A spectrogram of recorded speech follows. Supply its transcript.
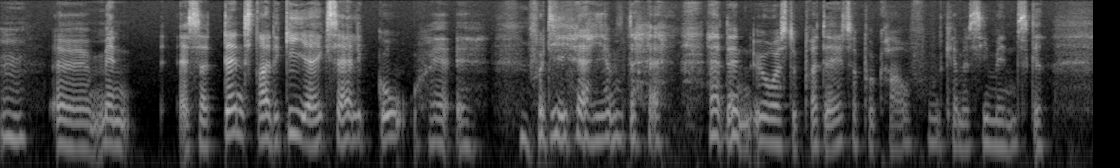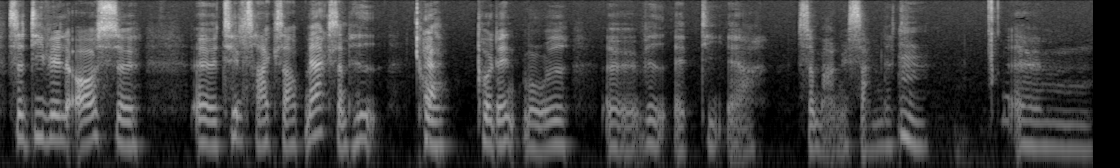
mm. øh, men altså, den strategi er ikke særlig god, øh, fordi herhjemme der er den øverste predator på kravfugl, kan man sige, mennesket. Så de vil også øh, tiltrække sig opmærksomhed på, ja. på den måde, øh, ved at de er så mange samlet. Mm. Øhm,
